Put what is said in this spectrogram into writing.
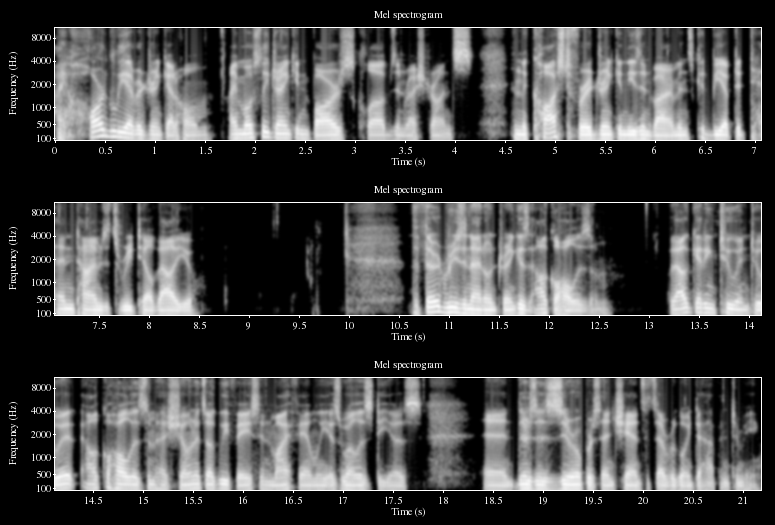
I hardly ever drink at home. I mostly drank in bars, clubs, and restaurants, and the cost for a drink in these environments could be up to 10 times its retail value. The third reason I don't drink is alcoholism. Without getting too into it, alcoholism has shown its ugly face in my family as well as Dia's and there's a 0% chance it's ever going to happen to me.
